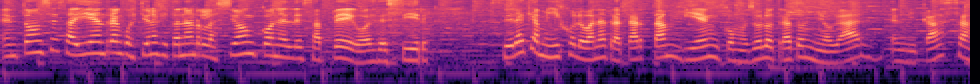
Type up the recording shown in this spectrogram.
Entonces ahí entran cuestiones que están en relación con el desapego, es decir, ¿será que a mi hijo lo van a tratar tan bien como yo lo trato en mi hogar, en mi casa?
